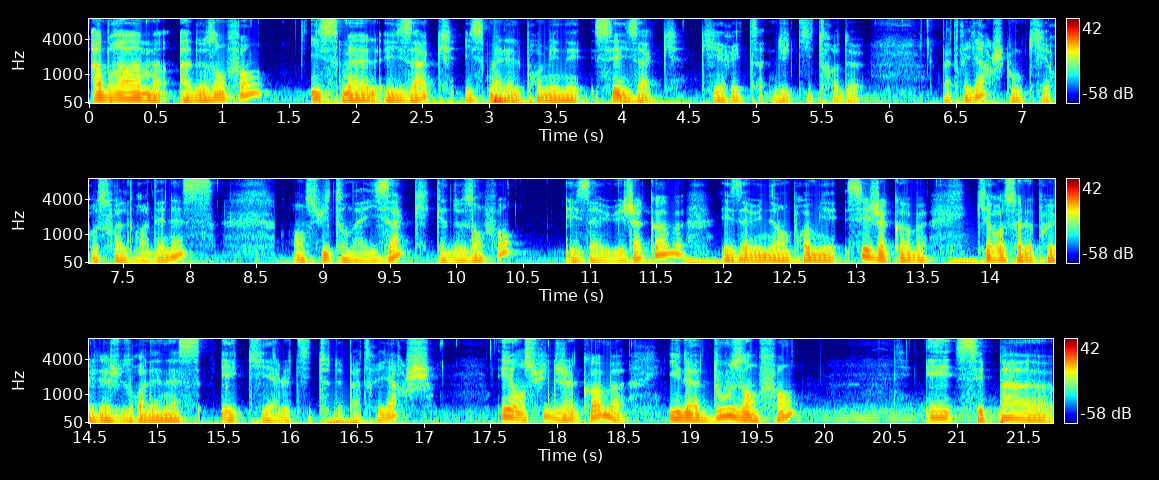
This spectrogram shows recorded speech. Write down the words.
Abraham a deux enfants, Ismaël et Isaac. Ismaël est le premier-né, c'est Isaac qui hérite du titre de patriarche, donc qui reçoit le droit d'aînesse. Ensuite, on a Isaac qui a deux enfants, Ésaü et Jacob. Ésaü né en premier, c'est Jacob qui reçoit le privilège du droit d'aînesse et qui a le titre de patriarche. Et ensuite, Jacob, il a 12 enfants. Et c'est pas euh,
